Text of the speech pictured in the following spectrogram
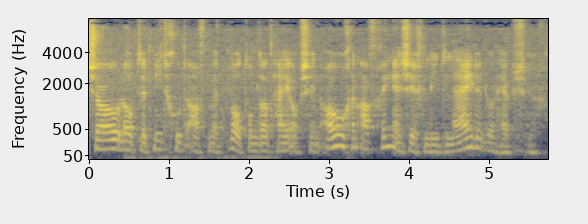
Zo loopt het niet goed af met Lot, omdat hij op zijn ogen afging en zich liet leiden door hebzucht.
